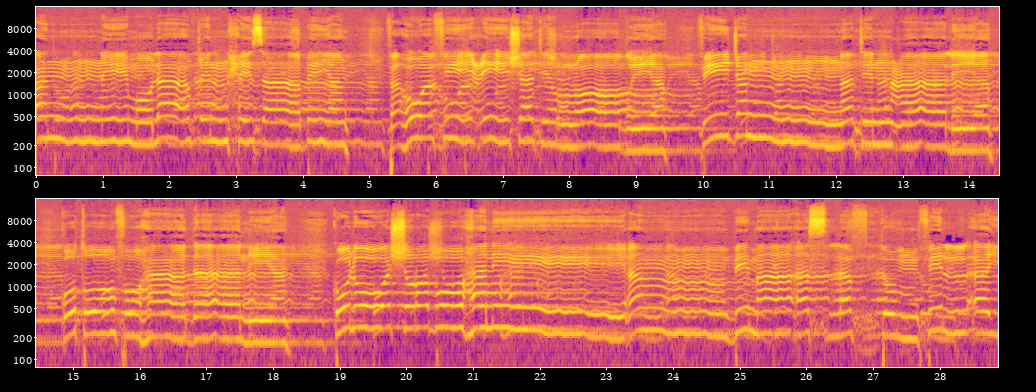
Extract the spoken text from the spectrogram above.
أني ملاق حسابيه فهو في عيشة راضية في جنة عالية قطوفها دانية. كلوا واشربوا هنيئا بما أسلفتم في الأيام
